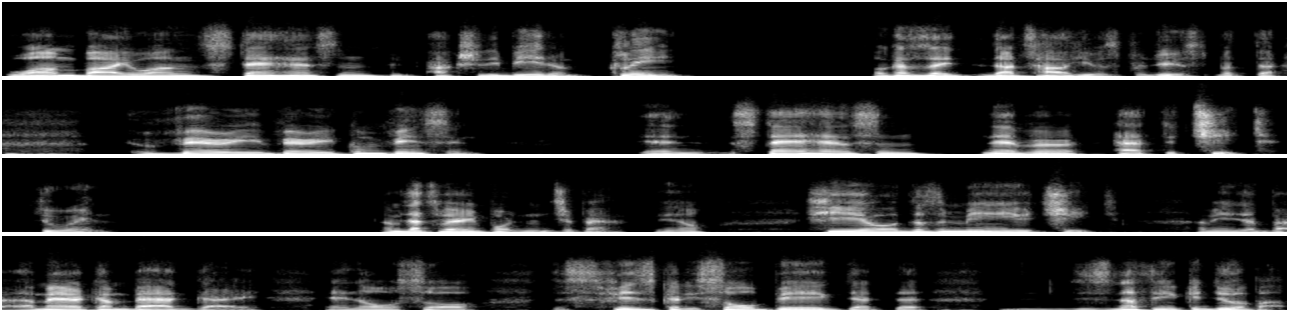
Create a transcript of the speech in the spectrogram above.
one by one, Stan Hansen actually beat him clean. Because they, that's how he was produced, but uh, very, very convincing. And Stan Hansen never had to cheat to win. I mean, that's very important in Japan, you know. Heel doesn't mean you cheat. I mean, the American bad guy, and also this physically so big that the, there's nothing you can do about.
